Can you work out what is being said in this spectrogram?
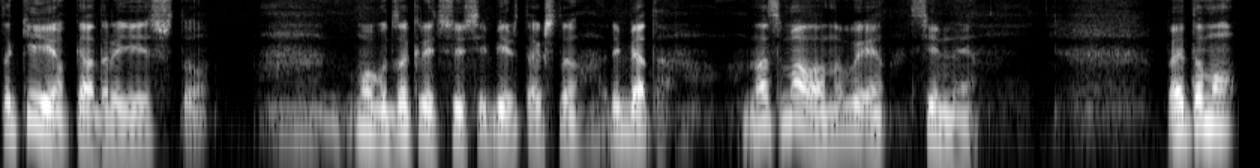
такие кадры есть, что могут закрыть всю Сибирь. Так что, ребята, нас мало, но вы сильные. Поэтому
